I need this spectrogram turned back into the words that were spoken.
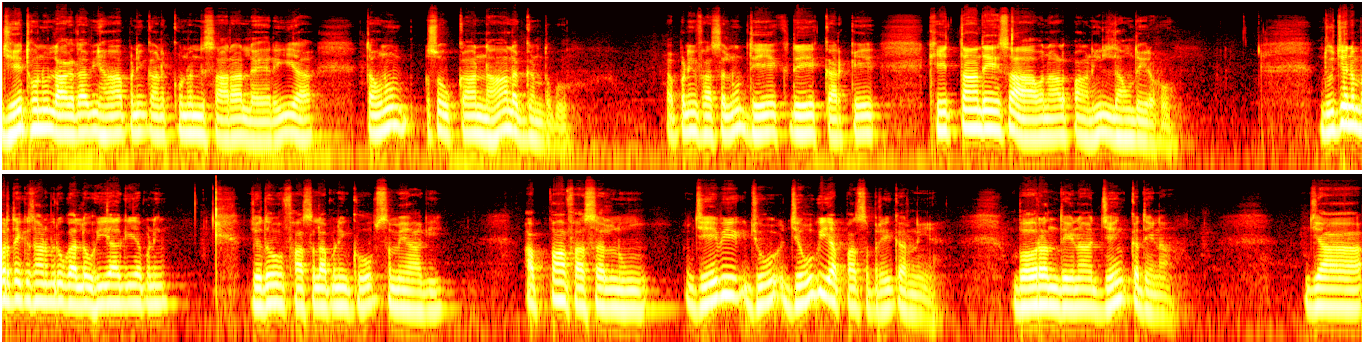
ਜੇ ਤੁਹਾਨੂੰ ਲੱਗਦਾ ਵੀ ਹਾਂ, ਆਪਣੀ ਕਣਕ ਉਹਨਾਂ ਨਿਸਾਰਾ ਲੈ ਰਹੀ ਆ, ਤਾਂ ਉਹਨੂੰ ਸੋਕਾ ਨਾ ਲੱਗਣ ਦਿਓ ਆਪਣੀ ਫਸਲ ਨੂੰ ਦੇਖ ਦੇਖ ਕਰਕੇ ਖੇਤਾਂ ਦੇ ਹਿਸਾਬ ਨਾਲ ਪਾਣੀ ਲਾਉਂਦੇ ਰਹੋ। ਦੂਜੇ ਨੰਬਰ ਤੇ ਕਿਸਾਨ ਵੀਰੋ, ਗੱਲ ਉਹੀ ਆ ਗਈ ਆਪਣੀ। ਜਦੋਂ ਫਸਲ ਆਪਣੀ ਗੋਭ ਸਮੇਂ ਆ ਗਈ, ਆਪਾਂ ਫਸਲ ਨੂੰ ਜੇ ਵੀ ਜੋ ਜੋ ਵੀ ਆਪਾਂ ਸਪਰੇਅ ਕਰਨੀ ਹੈ, ਬੋਰਨ ਦੇਣਾ, ਜ਼ਿੰਕ ਦੇਣਾ, ਜਾਂ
